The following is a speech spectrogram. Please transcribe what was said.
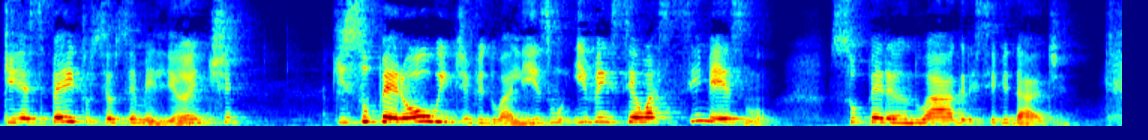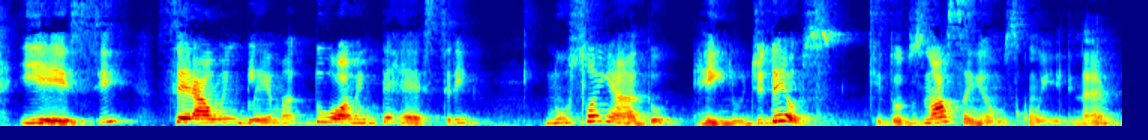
que respeita o seu semelhante, que superou o individualismo e venceu a si mesmo, superando a agressividade. E esse será o emblema do homem terrestre no sonhado reino de Deus, que todos nós sonhamos com ele, né?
